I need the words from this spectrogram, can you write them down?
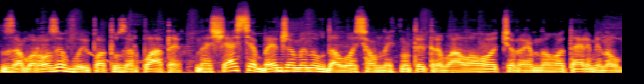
заморозив виплату зарплати. На щастя, Бенджаміну вдалося уникнути тривалого тюремного терміну.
